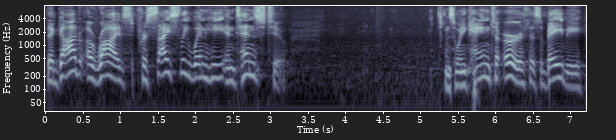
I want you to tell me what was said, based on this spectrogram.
That God arrives precisely when he intends to. And so, when he came to earth as a baby,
